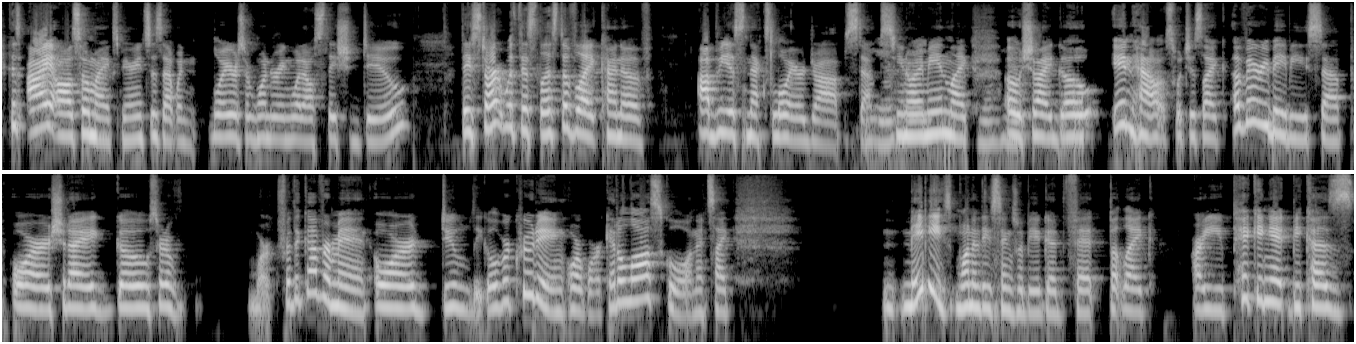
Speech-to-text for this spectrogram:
because I also my experience is that when lawyers are wondering what else they should do, they start with this list of like kind of obvious next lawyer job steps. You know what I Mhm. mean? Like Mhm. oh, should I go in house, which is like a very baby step, or should I go sort of work for the government or do legal recruiting or work at a law school? And it's like, maybe one of these things would be a good fit, but like, are you picking it because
